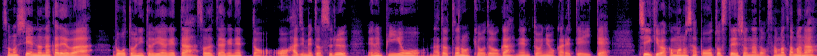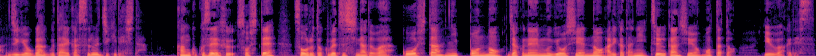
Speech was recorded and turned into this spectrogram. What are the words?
その支援の中では、冒頭に取り上げた育て上げネットをはじめとする NPO などとの共同が念頭に置かれていて、地域若者サポートステーションなど様々な事業が具体化する時期でした。韓国政府、そしてソウル特別市などは、こうした日本の若年無業支援のあり方に強い関心を持ったというわけです。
